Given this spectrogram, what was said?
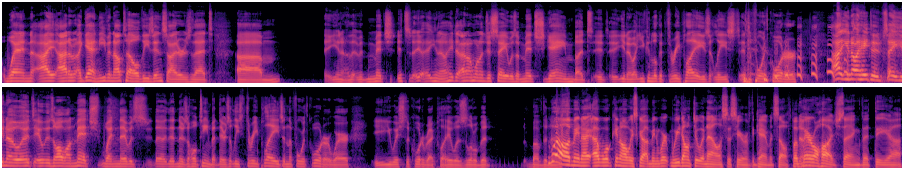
when I I don't again even I'll tell these insiders that um you know Mitch it's uh, you know I don't want to just say it was a Mitch game but it you know you can look at three plays at least in the fourth quarter. I you know I hate to say you know it, it was all on Mitch when there was uh, then there's a whole team but there's at least three plays in the fourth quarter where you wish the quarterback play was a little bit above the net. Well, I mean, I, I we can always go. I mean, we're, we don't do analysis here of the game itself, but No. Merril Hoge saying that the uh,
